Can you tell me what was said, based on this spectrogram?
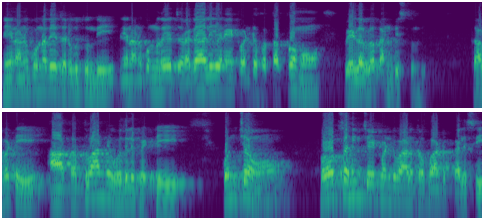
నేను అనుకున్నదే జరుగుతుంది నేను అనుకున్నదే జరగాలి అనేటువంటి ఒక తత్వము వీళ్ళల్లో కనిపిస్తుంది. కాబట్టి ఆ తత్వాన్ని వదిలిపెట్టి కొంచెం ప్రోత్సహించేటువంటి వాళ్ళతో పాటు కలిసి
